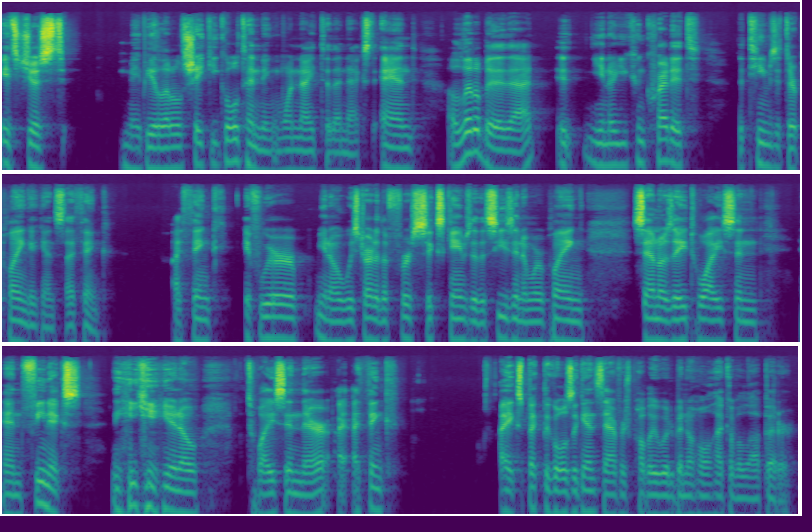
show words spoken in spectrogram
It's just maybe a little shaky goaltending one night to the next. And a little bit of that, it, you know, you can credit the teams that they're playing against, I think. I think if we're, you know, we started the first six games of the season and we're playing San Jose twice and and Phoenix, you know, twice in there, I, I think I expect the goals against average probably would have been a whole heck of a lot better.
